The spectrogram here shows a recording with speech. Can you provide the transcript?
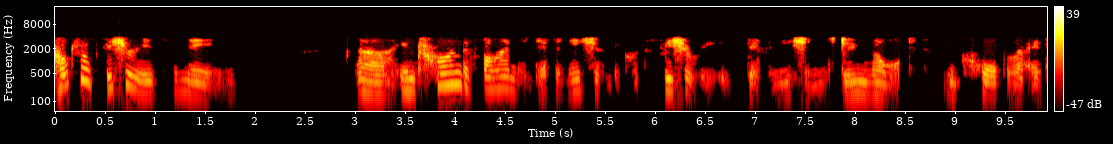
Cultural fisheries for me uh, in trying to find a definition, because fisheries definitions do not incorporate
